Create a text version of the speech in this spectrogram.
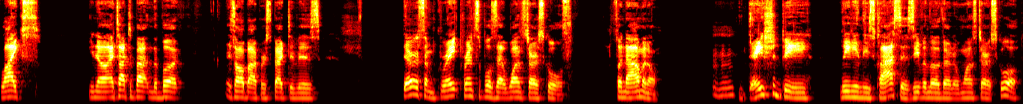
likes? You know, I talked about in the book. It's all about perspective. Is there are some great principals at one star schools, phenomenal. Mm-hmm. They should be leading these classes, even though they're at a one star school,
